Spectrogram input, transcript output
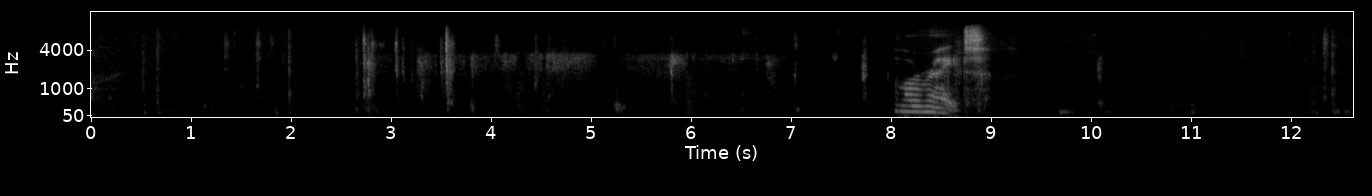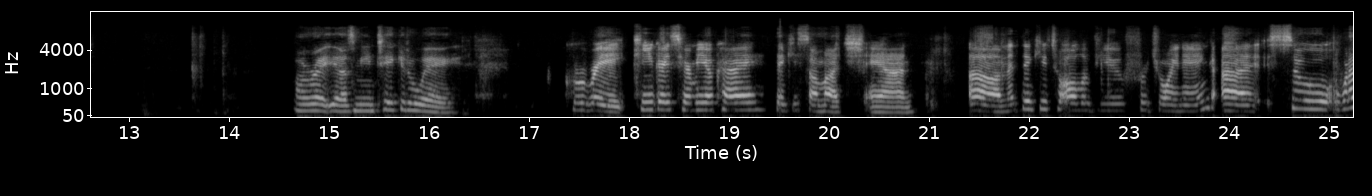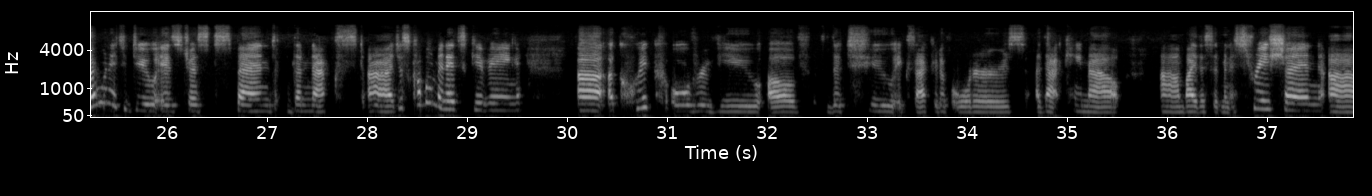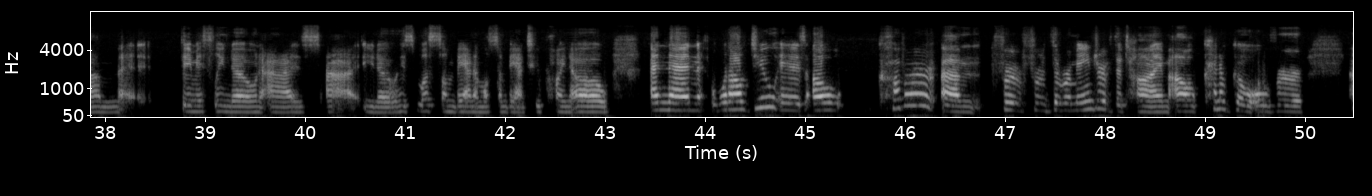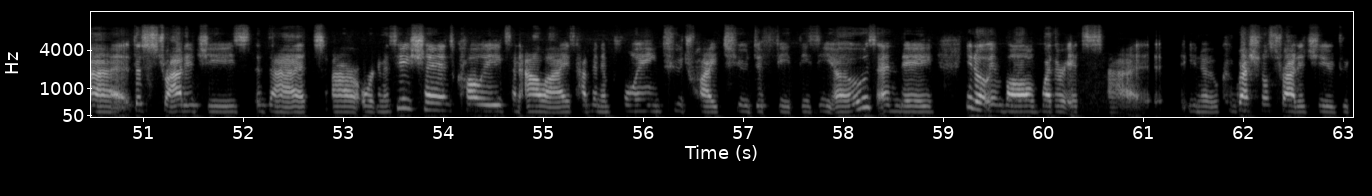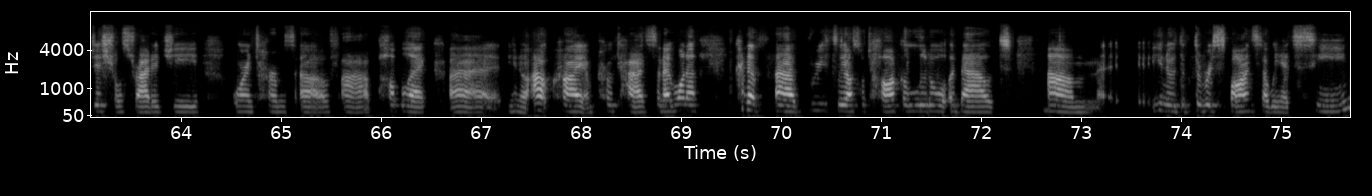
All right. All right, Yasmin, take it away. Great. Can you guys hear me okay? Thank you so much, Anne. Um, and thank you to all of you for joining. Uh, so what I wanted to do is just spend the next uh, just couple minutes giving uh, a quick overview of the two executive orders that came out um, by this administration, um, famously known as, uh, you know, his Muslim ban and Muslim ban 2.0. And then what I'll do is I'll cover um, for for the remainder of the time. I'll kind of go over uh, the strategies that our organizations, colleagues, and allies have been employing to try to defeat these EOs, and they, you know, involve whether it's uh, you know, congressional strategy or judicial strategy, or in terms of uh, public, uh, you know, outcry and protests. And I want to kind of uh, briefly also talk a little about, um, you know, the, the, response that we had seen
